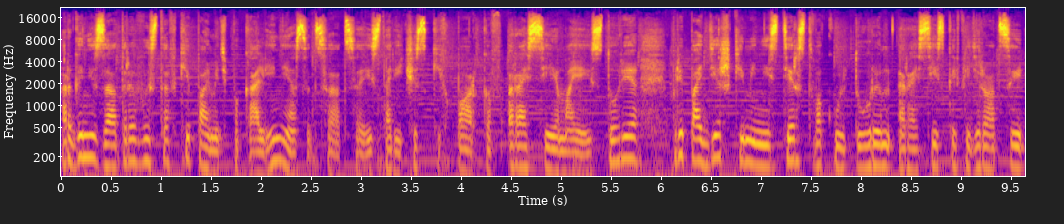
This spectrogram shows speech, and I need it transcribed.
Организаторы выставки «Память поколений» Ассоциация исторических парков «Россия. Моя история» при поддержке Министерства культуры Российской Федерации,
